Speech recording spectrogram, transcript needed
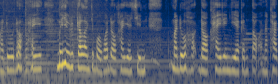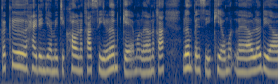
มาดูดอกไฮไม่อยู่กำลังจะบอกว่าดอกไฮยาชิน มาดูดอกไฮเดรนเยียกันต่อนะคะ ก็คือไฮเดรนเยียเมจิคอลนะคะ สีเริ่มแก่หมดแล้วนะคะ เริ่มเป็นสีเขียวหมดแล้ว แล้วเดี๋ยว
